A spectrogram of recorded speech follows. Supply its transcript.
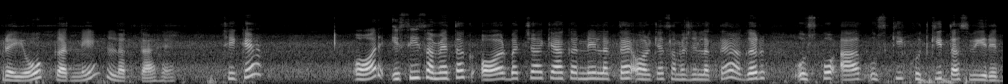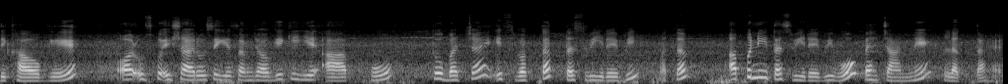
प्रयोग करने लगता है। ठीक है? और इसी समय तक और बच्चा क्या करने लगता है और क्या समझने लगता है? अगर उसको आप उसकी खुद की तस्वीरें दिखाओगे और उसको इशारों से ये समझाओगे कि ये आप हो तो बच्चा इस वक्त तक तस्वीरें भी मतलब अपनी तस्वीरें भी वो पहचानने लगता है।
